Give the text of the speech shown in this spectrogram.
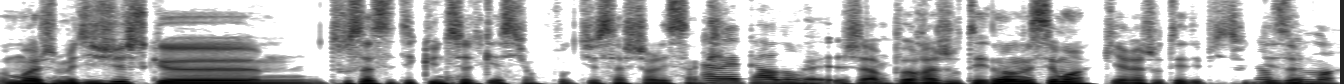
Moi, je me dis juste que tout ça, c'était qu'une seule question. Faut que tu saches sur les cinq. Ah ouais, pardon. Ouais, J'ai un peu rajouté. Non, mais c'est moi qui ai rajouté des petits trucs Non, des c'est moi.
